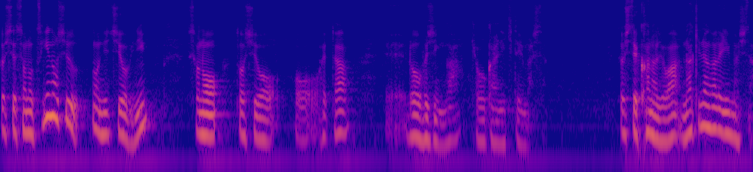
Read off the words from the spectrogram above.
そしてその次の週の日曜日にその年を経た老婦人が教会に来ていました。そして彼女は泣きながら言いました。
